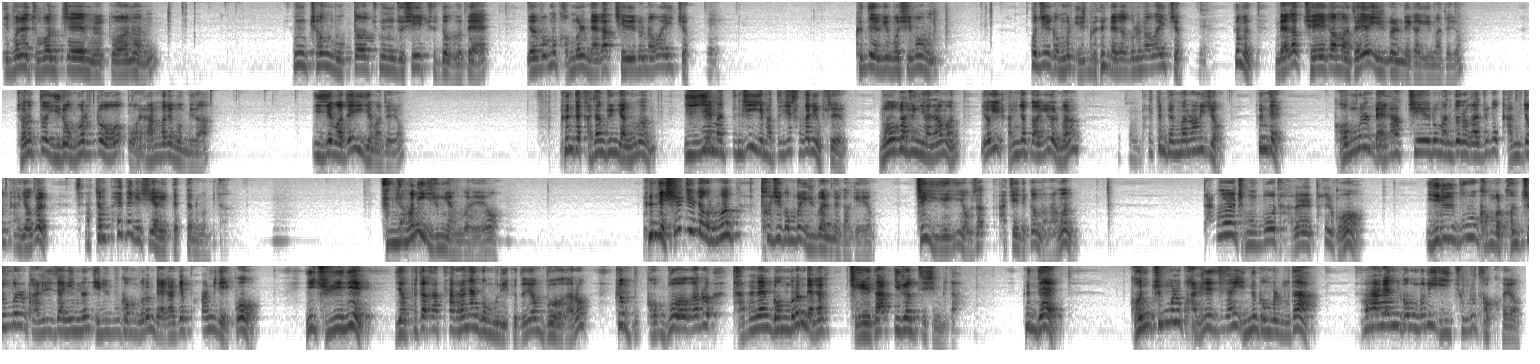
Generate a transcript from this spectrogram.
이번에 두 번째 물건은 충청북도 충주시 주도급에 여기 보면 건물 매각 제외로 나와 있죠. 네. 근데 여기 보시면 토지 건물 일괄 매각으로 나와 있죠. 네. 그러면 매각 제외가 맞아요? 일괄 매각이 맞아요? 저는 또 이런 거를 또 오래간만에 봅니다. 이게 맞아요? 이게 맞아요? 근데 가장 중요한 거는 이게 맞든지 이게 맞든지 상관이 없어요. 뭐가 중요하냐면 여기 감정 가격이 얼마나? 8,100만 원이죠. 근데 건물 매각제로 만들어 가지고 감정 가격을 4,800에 시작이 됐다는 겁니다. 중요한 건 이게 중요한 거예요. 근데 실질적으로는 토지 건물 일괄 매각이에요. 즉 이 얘기 여기서 아셔야 될 건 뭐냐면 땅을 전부 다를 팔고 일부 건물, 건축물 관리장이 있는 일부 건물은 매각에 포함이 돼 있고 이 주인이 옆에다가 달아낸 건물이 있거든요. 무허가로. 그 무허가로 달아낸 건물은 매각 죄다 이런 뜻입니다. 근데 건축물 관리장이 있는 건물보다 달아낸 건물이 2층으로 더 커요.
